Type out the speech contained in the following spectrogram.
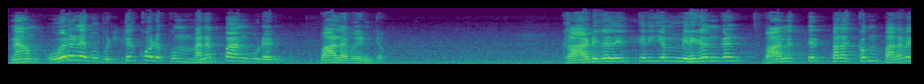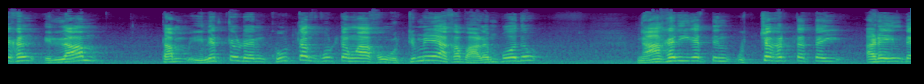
நாம் ஓரளவு விட்டுக் கொடுக்கும் மனப்பாங்குடன் வாழ வேண்டும். காடுகளில் திரியும் மிருகங்கள் வானத்தில் பறக்கும் பறவைகள் எல்லாம் தம் இனத்துடன் கூட்டம் கூட்டமாக ஒற்றுமையாக வாழும்போது நாகரிகத்தின் உச்சகட்டத்தை அடைந்த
